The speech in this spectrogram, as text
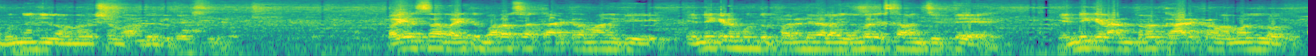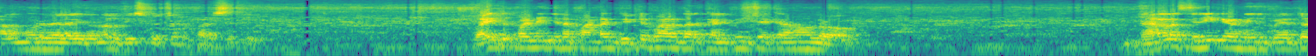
ముందంజలో ఉన్న విషయం అందరికీ తెలిసింది. వైఎస్ఆర్ రైతు భరోసా కార్యక్రమానికి ఎన్నికల ముందు పన్నెండు వేల ఐదు వందలు ఇస్తామని చెప్తే ఎన్నికల అంతరం కార్యక్రమం అమలులో పదమూడు వేల ఐదు వందలు తీసుకొచ్చిన పరిస్థితి. రైతు పండించిన పంటకు గిట్టుబాటు ధర కల్పించే క్రమంలో ధరల స్థిరీకరణ నిధి పేరుతో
